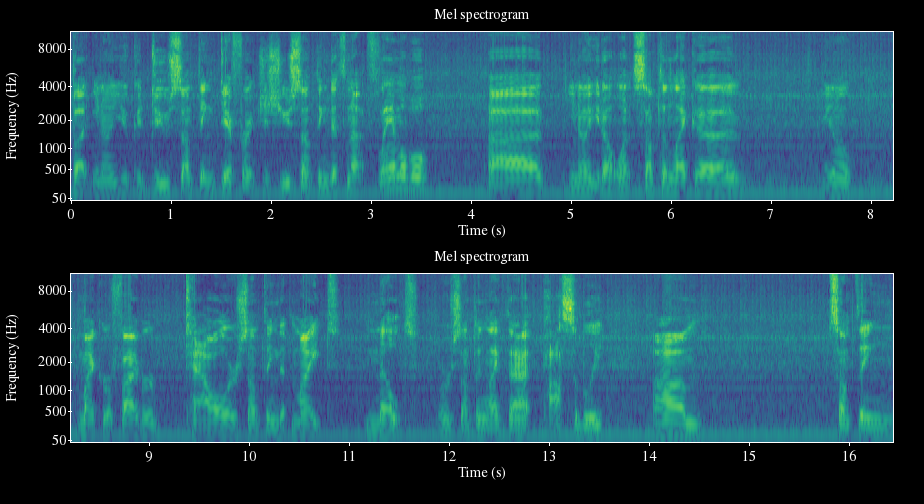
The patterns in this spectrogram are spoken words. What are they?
but you know, you could do something different. Just use something that's not flammable. Uh, you know, you don't want something like a, you know, microfiber towel or something that might melt or something like that, possibly. Um, something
